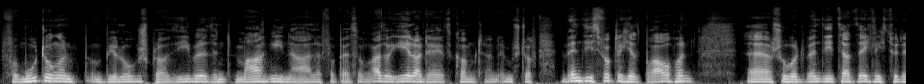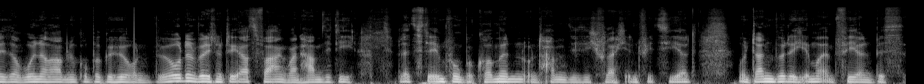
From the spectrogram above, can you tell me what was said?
Vermutungen und biologisch plausibel sind marginale Verbesserungen. Also jeder, der jetzt kommt an Impfstoff, wenn Sie es wirklich jetzt brauchen, äh, Herr Schubert, wenn Sie tatsächlich zu dieser vulnerablen Gruppe gehören würden, würde ich natürlich erst fragen, wann haben Sie die letzte Impfung bekommen und haben Sie sich vielleicht infiziert? Und dann würde ich immer empfehlen, bis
